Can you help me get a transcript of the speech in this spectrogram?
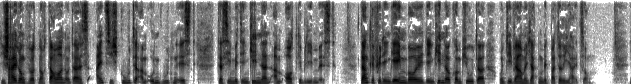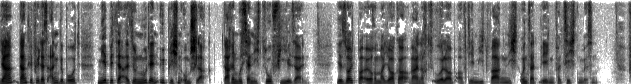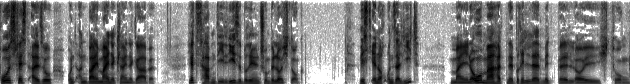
Die Scheidung wird noch dauern und das einzig Gute am Unguten ist, dass sie mit den Kindern am Ort geblieben ist. Danke für den Gameboy, den Kindercomputer und die Wärmejacken mit Batterieheizung. Ja, danke für das Angebot. Mir bitte also nur den üblichen Umschlag. Darin muss ja nicht so viel sein. Ihr sollt bei eurem Mallorca-Weihnachtsurlaub auf den Mietwagen nicht unsertwegen verzichten müssen. Frohes Fest also und anbei meine kleine Gabe. Jetzt haben die Lesebrillen schon Beleuchtung. Wisst ihr noch unser Lied? Meine Oma hat ne Brille mit Beleuchtung.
